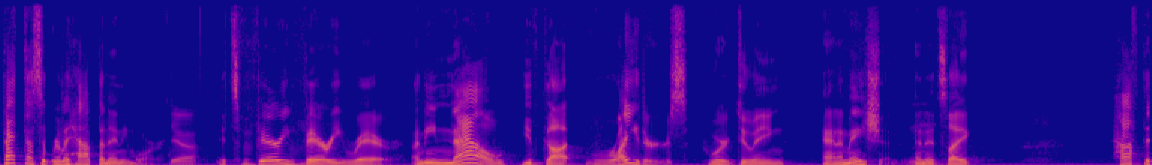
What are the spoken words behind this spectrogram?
That doesn't really happen anymore. Yeah. It's very, very rare. I mean, now you've got writers who are doing animation, Mm. and it's like half the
